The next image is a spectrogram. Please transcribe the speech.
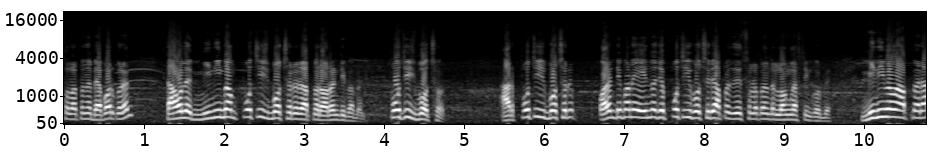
সোলার প্যানেল ব্যবহার করেন, তাহলে মিনিমাম পঁচিশ বছরের আপনার ওয়ারেন্টি পাবেন। পঁচিশ বছর। আর পঁচিশ বছরের ওয়ারেন্টি মানে এই নয় যে পঁচিশ বছরে আপনাদের সোলার প্যানেলটা লং লাস্টিং করবে। মিনিমাম আপনারা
